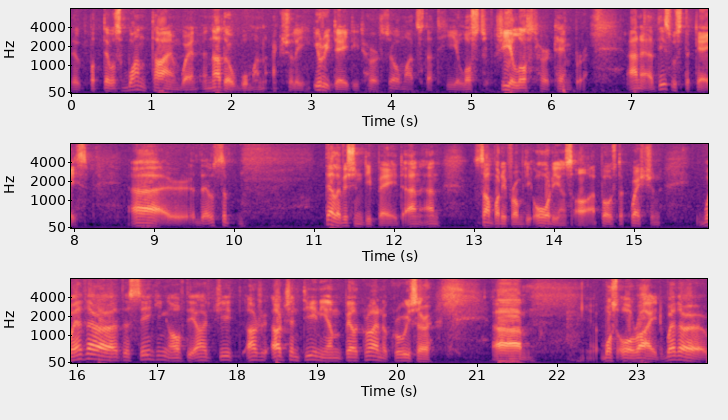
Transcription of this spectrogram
but there was one time when another woman actually irritated her so much that he lost, she lost her temper. And uh, this was the case. Uh, there was a television debate and, and somebody from the audience uh, posed a question whether the sinking of the Arge Ar Argentinian Belgrano cruiser um, was all right, whether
